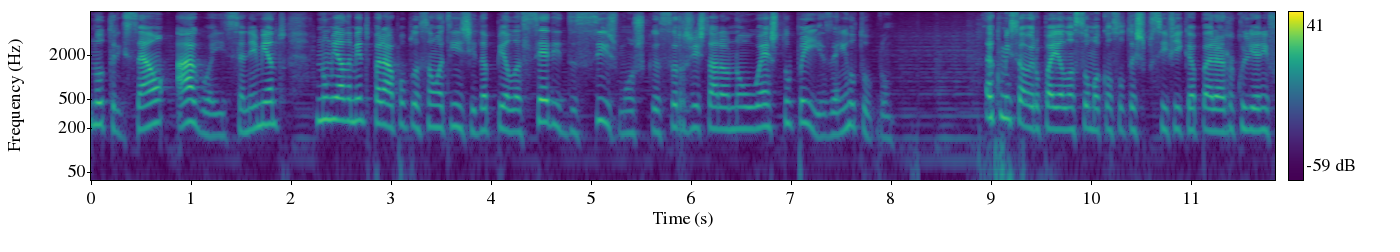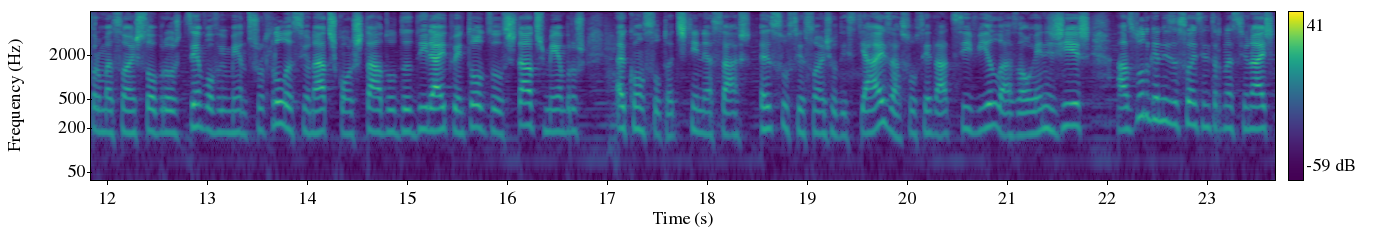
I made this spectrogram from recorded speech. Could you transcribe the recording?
nutrição, água e saneamento, nomeadamente para a população atingida pela série de sismos que se registaram no oeste do país em outubro. A Comissão Europeia lançou uma consulta específica para recolher informações sobre os desenvolvimentos relacionados com o Estado de Direito em todos os Estados-membros. A consulta destina-se às associações judiciais, à sociedade civil, às ONGs, às organizações internacionais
